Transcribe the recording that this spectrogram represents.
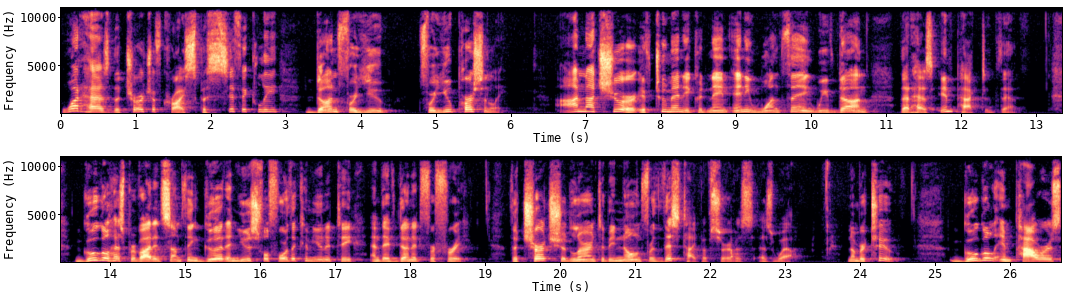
what has the Church of Christ specifically done for you, for you personally? I'm not sure if too many could name any one thing we've done that has impacted them. Google has provided something good and useful for the community and they've done it for free. The church should learn to be known for this type of service as well. Number two, Google empowers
